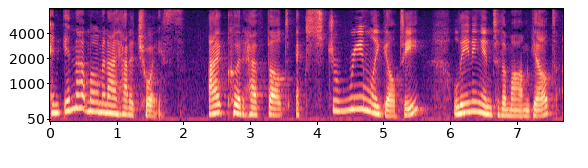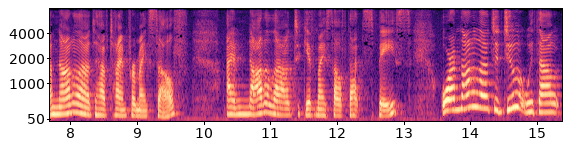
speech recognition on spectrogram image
And in that moment, I had a choice. I could have felt extremely guilty, leaning into the mom guilt. I'm not allowed to have time for myself. I'm not allowed to give myself that space, or I'm not allowed to do it without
